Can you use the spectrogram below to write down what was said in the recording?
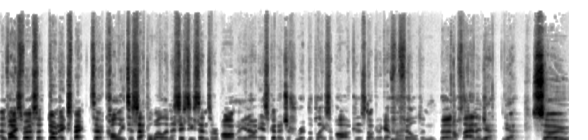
And vice versa. Don't expect a collie to settle well in a city centre apartment. You know, it's going to just rip the place apart because it's not going to get No. fulfilled and burn off that energy. Yeah, yeah. So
